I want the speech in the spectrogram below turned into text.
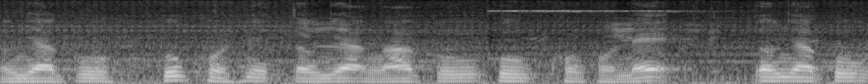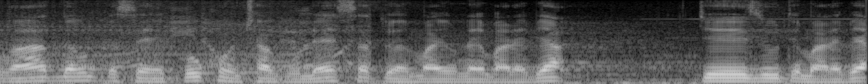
39 992399999နဲ့39933096ကိုလည်းဆက်သွယ်မှယူနိုင်ပါတယ်ဗျကျေးဇူးတင်ပါတယ်ဗျ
